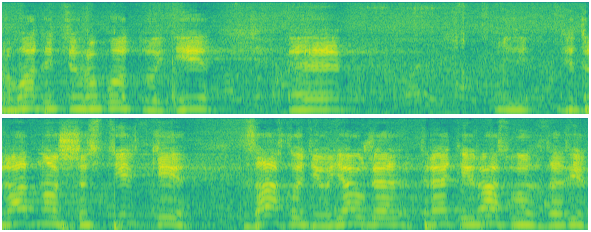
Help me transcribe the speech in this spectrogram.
проводить цю роботу. І е, Відрадно, що стільки заходів, я вже третій раз за рік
